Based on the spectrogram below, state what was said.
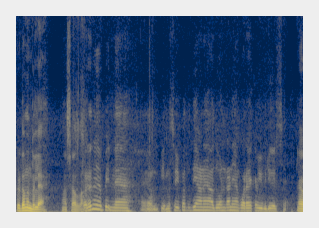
കിട്ടുന്നുണ്ടല്ലേ. ഓരോന്ന് പിന്നെ പി എം എസ് വൈ പദ്ധതിയാണ്. അതുകൊണ്ടാണ് ഞാൻ കുറെയൊക്കെ വിപുലീകരിച്ചത്. ഓ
